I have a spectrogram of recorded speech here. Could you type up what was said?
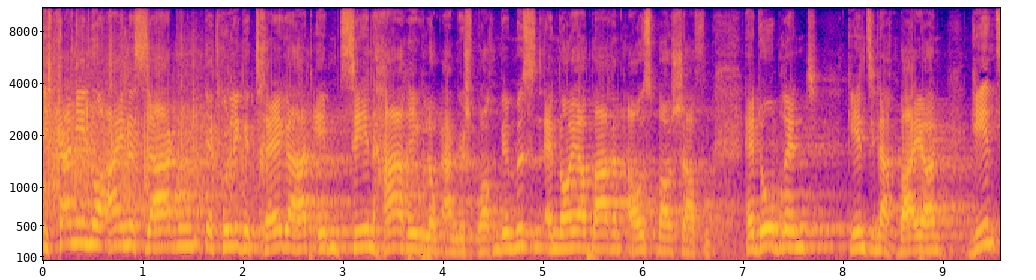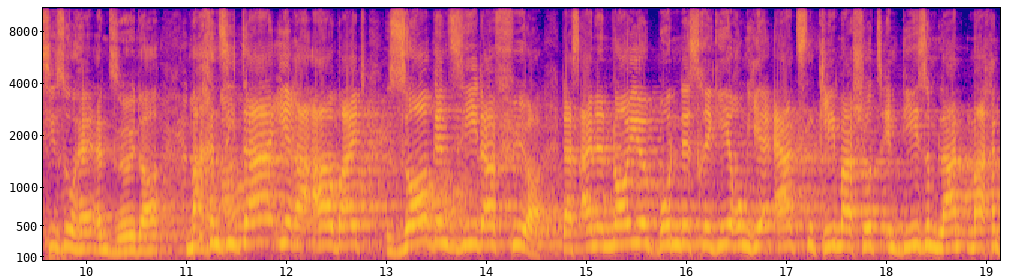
Ich kann Ihnen nur eines sagen. Der Kollege Träger hat eben 10H-Regelung angesprochen. Wir müssen erneuerbaren Ausbau schaffen. Herr Dobrindt, gehen Sie nach Bayern. Gehen Sie so, Herr Söder. Machen Sie da Ihre Arbeit. Sorgen Sie dafür, dass eine neue Bundesregierung hier ernsten Klimaschutz in diesem Land machen,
